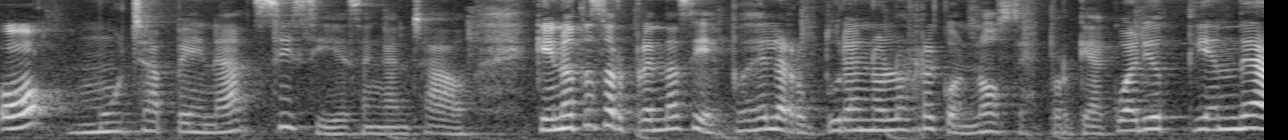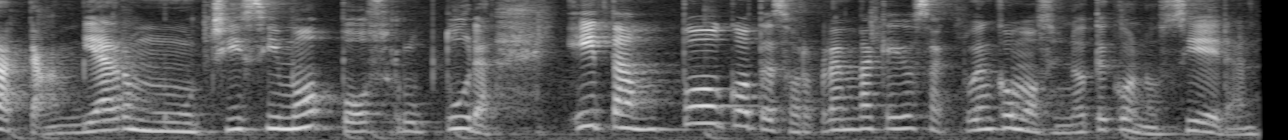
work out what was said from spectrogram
o mucha pena si sigues enganchado. Que no te sorprenda si después de la ruptura no los reconoces, porque Acuario tiende a cambiar muchísimo post ruptura y tampoco te sorprenda que ellos actúen como si no te conocieran,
